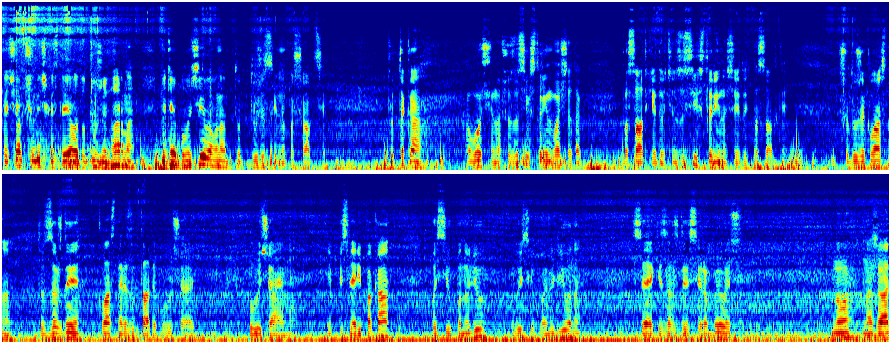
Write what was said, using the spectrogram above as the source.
Хоча пшеничка стояла тут дуже гарна, хоча й отримала вона тут дуже сильно по шапці. Тут така лощина, що з усіх сторін, бачите, так посадки йдуть. З усіх сторін ось йдуть посадки. Що дуже класно. Тут завжди класні результати получають. получаємо. І після ріпака посів по нулю, висів 2 мільйона. Все як і завжди всі робилось. Ну, на жаль,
